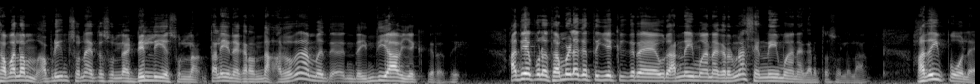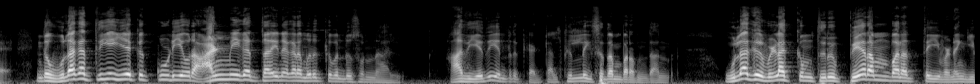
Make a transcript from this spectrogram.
கமலம் அப்படின்னு சொன்னால் எதை சொல்லலாம்? டெல்லியை சொல்லலாம். தலைநகரம் தான் அதை தான் நம்ம இந்த இந்தியாவை இயக்குகிறது. அதே போல் தமிழகத்தை இயக்குகிற ஒரு அன்னை மாநகரம்னா சென்னை மாநகரத்தை சொல்லலாம். அதை போல் இந்த உலகத்தையே இயக்கக்கூடிய ஒரு ஆன்மீக தலைநகரம் இருக்கும் என்று சொன்னால் அது எது என்று கேட்டால் தில்லை சிதம்பரம் தான். உலகு விளக்கும் திரு பேரம்பலத்தை வணங்கி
